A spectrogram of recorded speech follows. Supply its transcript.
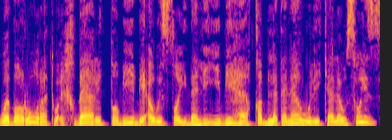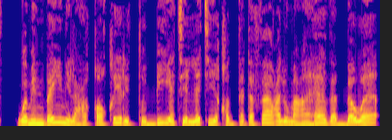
وضرورة إخبار الطبيب أو الصيدلي بها قبل تناول كالوسويز ومن بين العقاقير الطبية التي قد تتفاعل مع هذا الدواء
